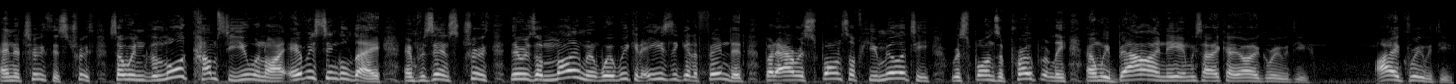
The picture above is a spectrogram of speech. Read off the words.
and the truth is truth. So when the Lord comes to you and I every single day and presents truth, there is a moment where we could easily get offended, but our response of humility responds appropriately and we bow our knee and we say, okay, I agree with you. I agree with you.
